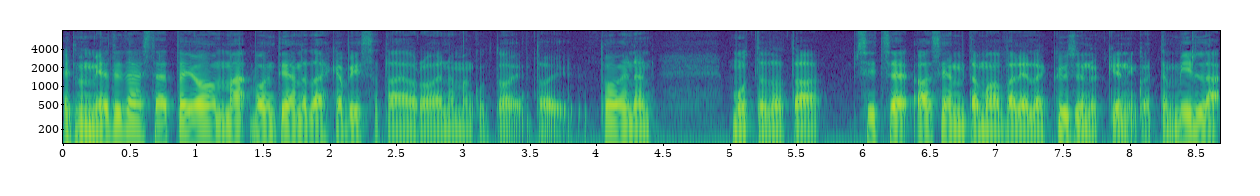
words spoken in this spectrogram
Että me mietitään sitä, että joo, mä voin tienata ehkä 500 euroa enemmän kuin toi, toi toinen, mutta tota, sitten se asia, mitä mä oon välillä kysynytkin, niin kuin, että millä,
